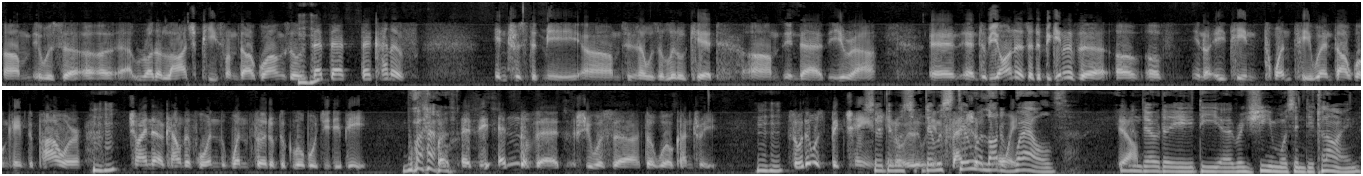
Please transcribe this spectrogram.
Um, it was a, a, a rather large piece from Daoguang, so that, that that kind of interested me um, since I was a little kid um, in that era. And and to be honest, at the beginning of the of, of you know 1820, when Daoguang came to power, China accounted for one, one third of the global GDP. Wow. But at the end of it, she was a third world country. So there was big change. So there know, was it there was still a lot of wealth, Yeah. even though the the uh, regime was in decline.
